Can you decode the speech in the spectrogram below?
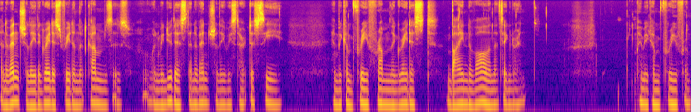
And eventually the greatest freedom that comes is when we do this, then eventually we start to see and become free from the greatest bind of all, and that's ignorance. We become free from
